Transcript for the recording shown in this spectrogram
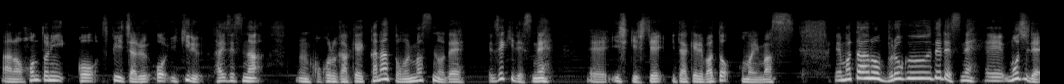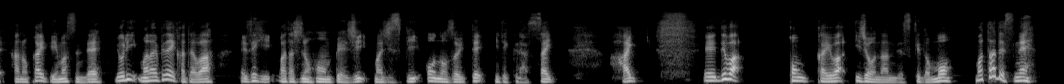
あの、本当にこう、スピーチャルを生きる大切な、うん、心がけかなと思いますので、ぜひですね、え、意識していただければと思います。え、また、あの、ブログでですね、え、文字であの書いていますんで、より学びたい方は、えー、ぜひ私のホームページ、マジスピを覗いてみてください。はい。えー、では、今回は以上なんですけども、またですね、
